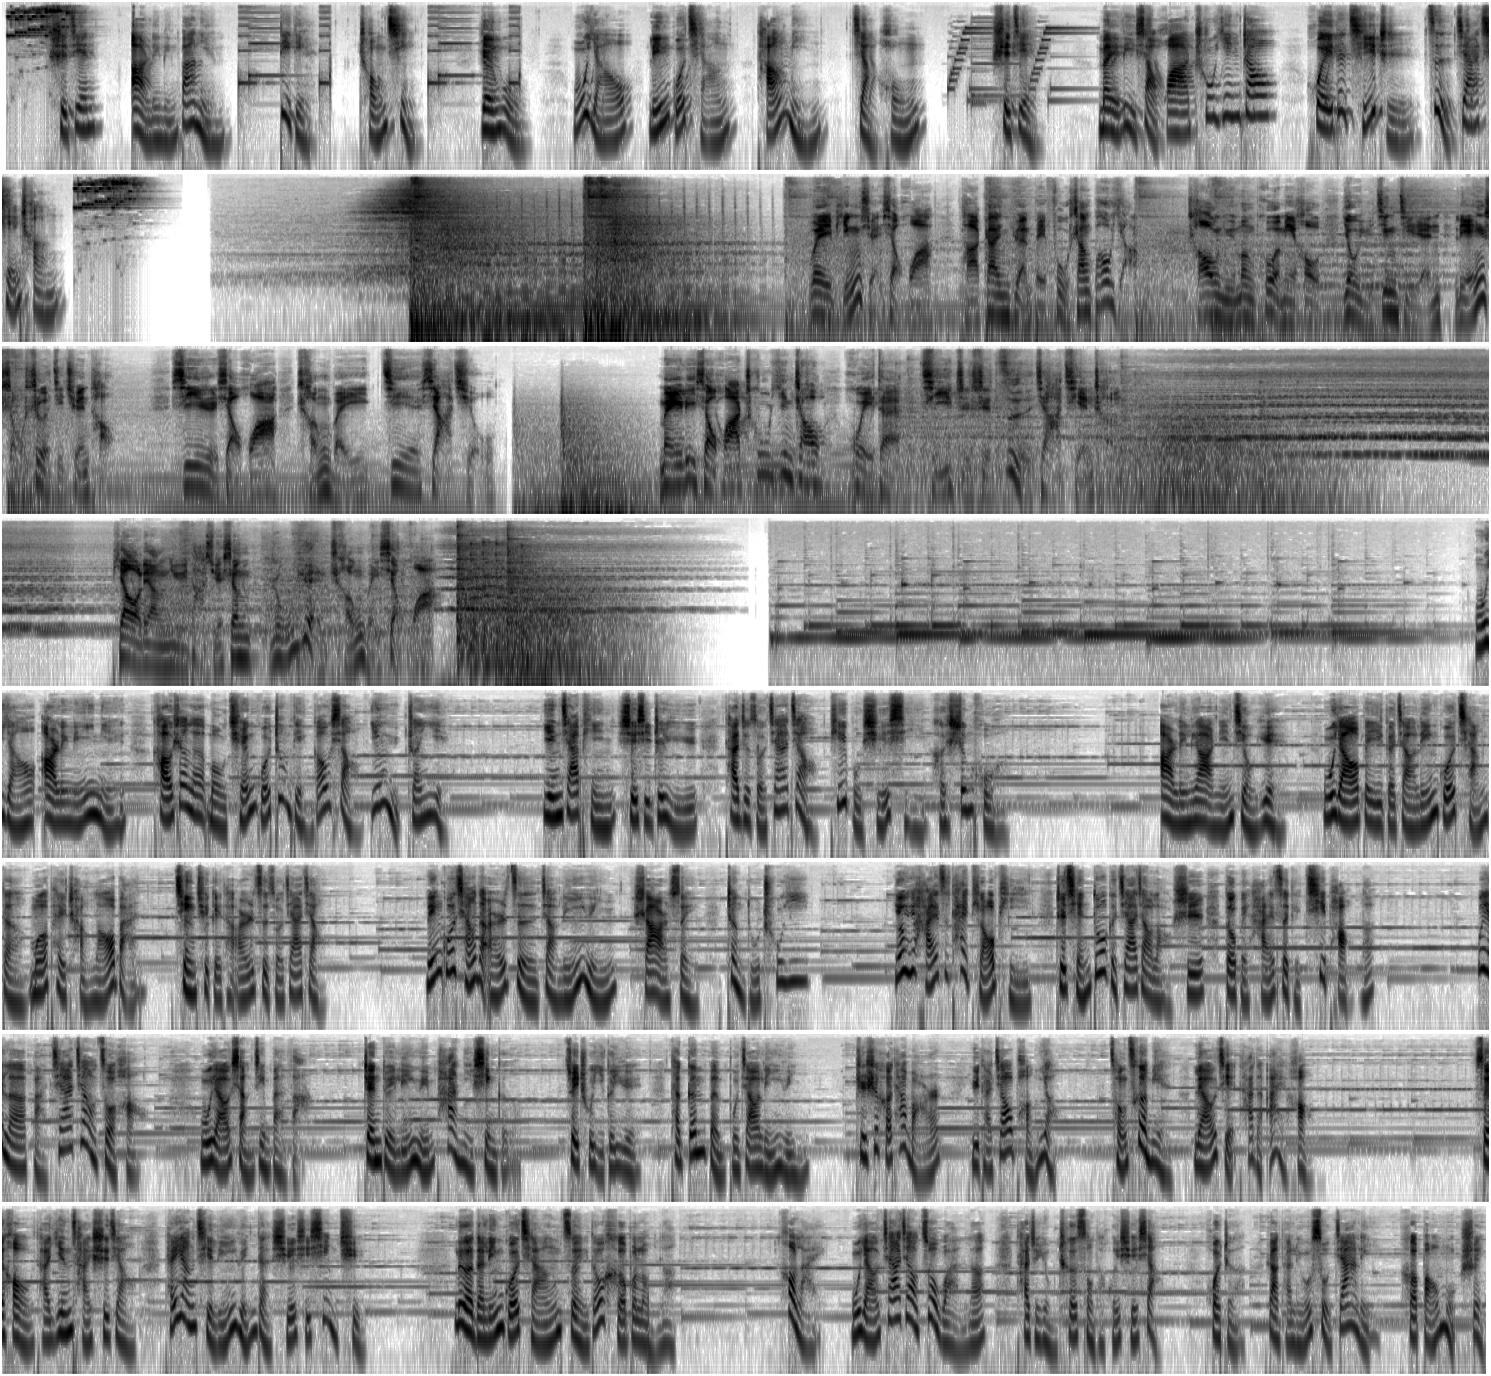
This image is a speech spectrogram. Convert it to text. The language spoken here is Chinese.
时间二零零八年，地点重庆，人物吴瑶、林国强、唐敏、蒋红。事件：美丽校花出阴招，毁的岂止自家前程。为评选校花，她甘愿被富商包养。超女梦破灭后，又与经纪人联手设计圈套，昔日校花成为阶下囚。美丽校花出阴招，毁的岂止是自家前程？漂亮女大学生如愿成为校花。吴瑶二零零一年考上了某全国重点高校英语专业，因家贫，学习之余，他就做家教贴补学习和生活。二零零二年九月，吴瑶被一个叫林国强的模配厂老板请去给他儿子做家教。林国强的儿子叫林云，十二岁，正读初一。由于孩子太调皮，之前多个家教老师都被孩子给气跑了。为了把家教做好，吴瑶想尽办法，针对凌云叛逆性格，最初一个月，他根本不教凌云，只是和他玩儿，与他交朋友，从侧面了解他的爱好。随后，他因材施教，培养起凌云的学习兴趣，乐得林国强嘴都合不拢了。后来，吴瑶家教做晚了，他就用车送他回学校，或者让他留宿家里和保姆睡。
